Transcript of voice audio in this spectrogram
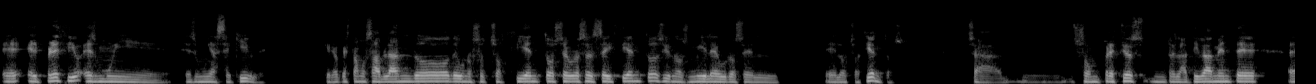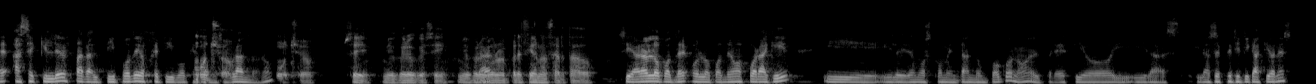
el precio es muy, es muy asequible. Creo que estamos hablando de unos 800 euros el 600 y unos 1000 euros el, el 800. O sea, son precios relativamente eh, asequibles para el tipo de objetivo que estamos hablando, ¿no? Mucho, sí, yo creo que sí. Yo creo que con el precio han acertado. Sí, ahora lo os lo pondremos por aquí y, lo iremos comentando un poco, ¿no? El precio y, las, y las especificaciones.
